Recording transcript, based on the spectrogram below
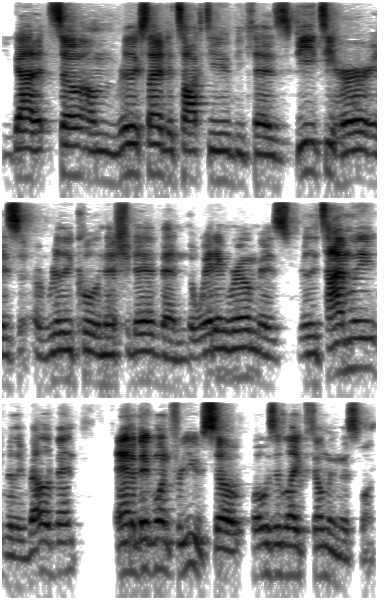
You got it. So I'm really excited to talk to you because BET Her is a really cool initiative, and the waiting room is really timely, really relevant, and a big one for you. So, what was it like filming this one?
